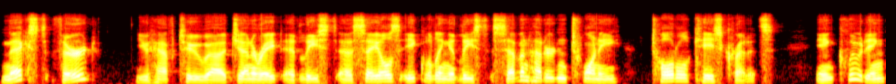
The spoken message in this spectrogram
Next, third, you have to uh, generate at least uh, sales equaling at least 720 total case credits, including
